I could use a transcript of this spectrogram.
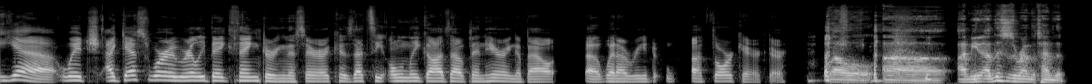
Yeah, which I guess were a really big thing during this era because that's the only gods I've been hearing about uh, when I read a Thor character. Well, uh, I mean, uh, this is around the time that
